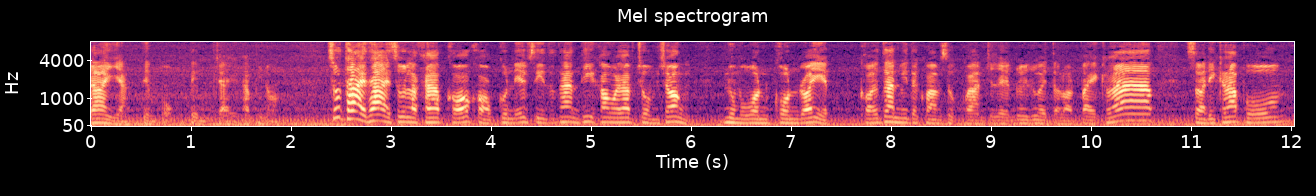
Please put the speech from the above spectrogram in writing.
ได้อย่างเต็มอกเต็มใจครับพี่น้อง สุดท้ายท้ายสุดละครับ ขอขอบคุณ FC ทุกท่านที่เข้ามารับชมช่องหนุ่มวนคนร้อยเอ็ดขอให้ท่านมีแต่ความสุขความเจริญรวยๆตลอดไปครับ สวัสดีครับผม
